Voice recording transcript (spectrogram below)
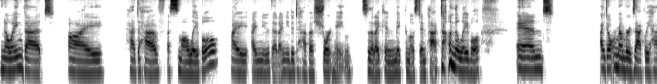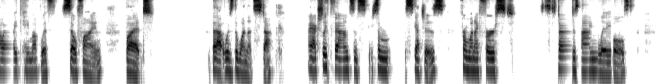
knowing that I had to have a small label, I, I knew that I needed to have a short name so that I can make the most impact on the label. And I don't remember exactly how I came up with So Fine, but that was the one that stuck. I actually found some some sketches from when I first started designing labels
